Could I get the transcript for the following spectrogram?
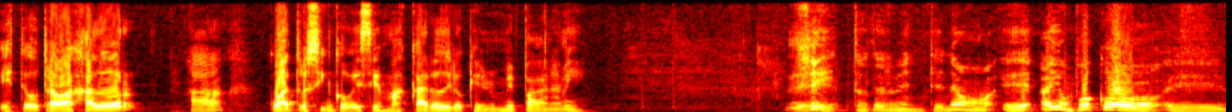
este, o trabajador a cuatro o cinco veces más caro de lo que me pagan a mí. Eh, Sí, totalmente. No, eh, hay un poco, eh,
